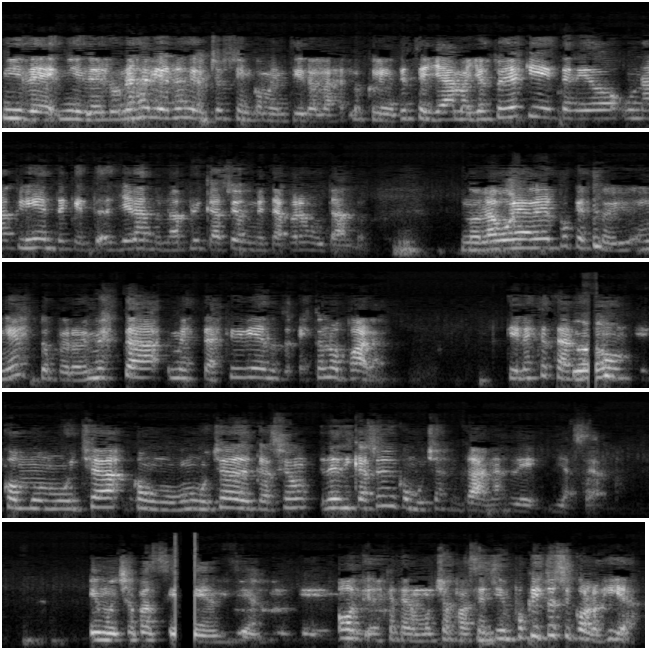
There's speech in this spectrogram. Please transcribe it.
ni, de, ni de lunes a viernes de 8 a 5, mentira. Las, los clientes te llaman. Yo estoy aquí, he tenido una cliente que está llenando una aplicación y me está preguntando. No la voy a ver porque estoy en esto, pero hoy me está, me está escribiendo. Esto no para tienes que estar no. con, como mucha, con mucha dedicación, dedicación y con muchas ganas de, de, hacerlo. Y mucha paciencia. O tienes que tener mucha paciencia y un poquito de psicología.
